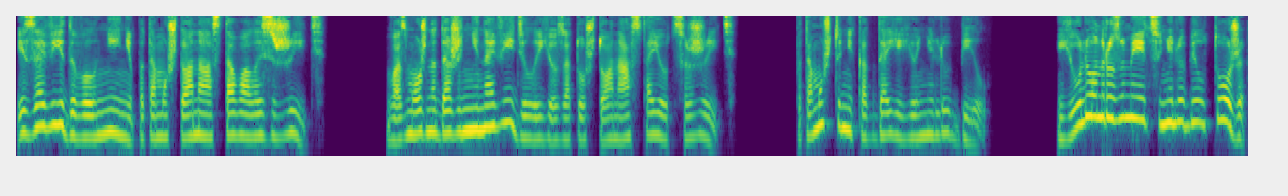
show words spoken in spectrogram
и завидовал Нине, потому что она оставалась жить. Возможно, даже ненавидел ее за то, что она остается жить, потому что никогда ее не любил. Юлю он, разумеется, не любил тоже,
